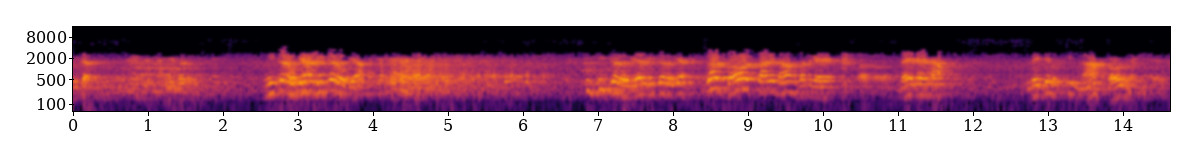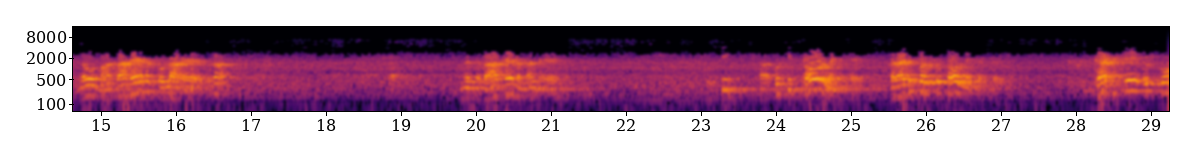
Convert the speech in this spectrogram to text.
मीटर। मीटर। मीटर हो गया लीटर हो गया। लीटर हो गया लीटर हो गया। सब बहुत सारे नाम बन गए। नए नए नाम। लेकिन उसकी नाम तौल नहीं है। न वो माता है, न सोला है बोला न सदात है, न मन है। उसकी उसकी तौल नहीं है। तराजू पर उसको तौल नहीं सकते गज से उसको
